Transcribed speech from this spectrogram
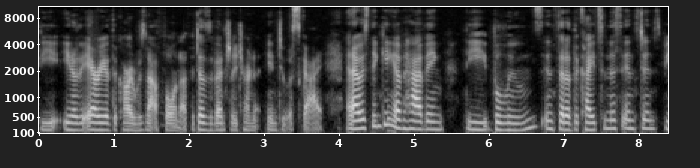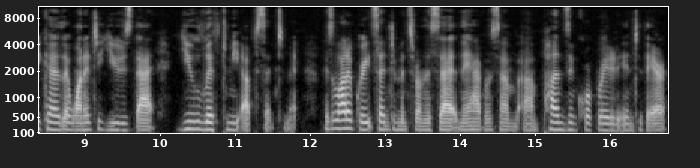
the, you know, the area of the card was not full enough. It does eventually turn into a sky. And I was thinking of having the balloons instead of the kites in this instance because I wanted to use that you lift me up sentiment. There's a lot of great sentiments from the set and they have some um, puns incorporated into there.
